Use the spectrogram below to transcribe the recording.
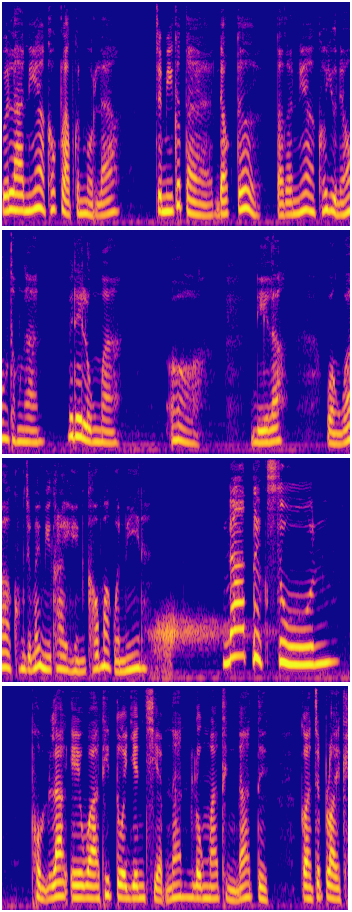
เวลาเนี้ยเขากลับกันหมดแล้ว จะมีก็แต่ด็อกเตอร์ แต่ตอนเนี้ยเขาอยู่ในห้องทำงาน ไม่ได้ลงมาอ๋อดีแล้ว หวังว่าคงจะไม่มีใครเห็นเขามากกว่านี้นะ หน้าตึกศูนย์ ผมลากเอวาที่ตัวเย็นเฉียบนั่นลงมาถึงหน้าตึก ก่อนจะปล่อยแข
